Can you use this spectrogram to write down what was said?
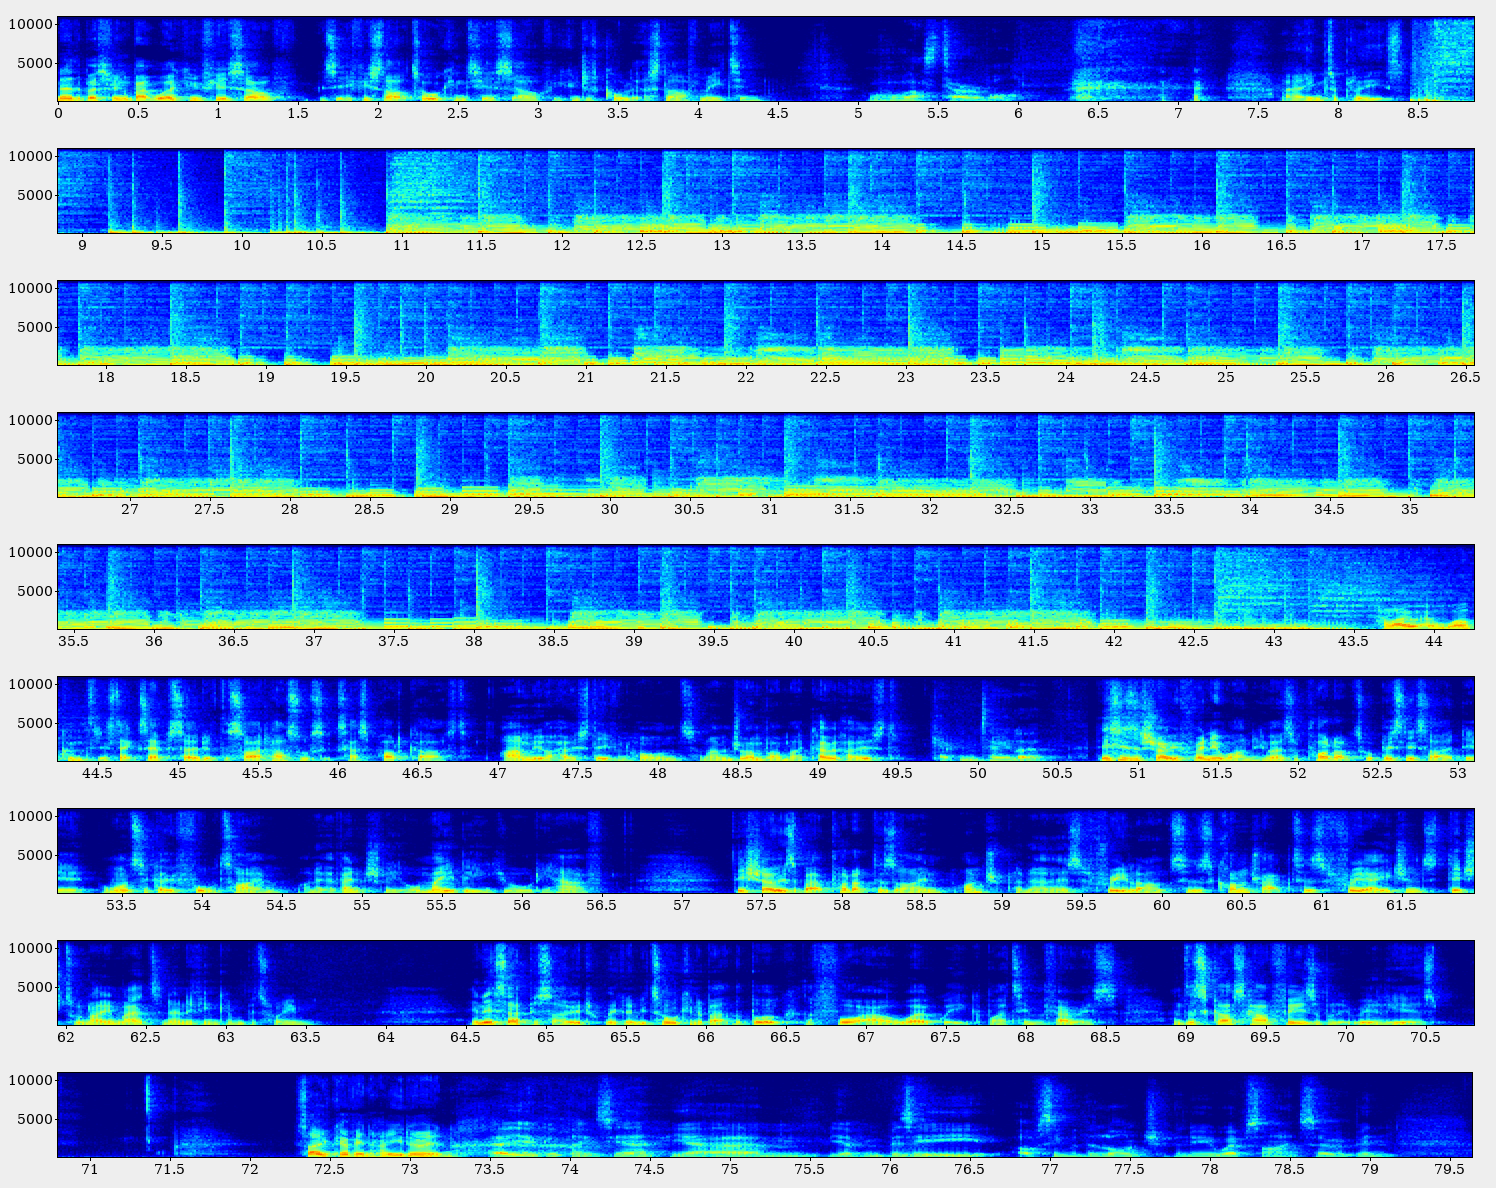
You know the best thing about working for yourself is that if you start talking to yourself, you can just call it a staff meeting. Oh, that's terrible. I aim to please. Hello and welcome to this next episode of the Side Hustle Success Podcast. I'm your host, Stephen Haunts, and I'm joined by my co host. Kevin Taylor. This is a show for anyone who has a product or business idea and wants to go full time on it eventually, or maybe you already have. This show is about product design, entrepreneurs, freelancers, contractors, free agents, digital nomads, and anything in between. In this episode, we're going to be talking about the book, The 4 Hour Workweek by Tim Ferriss, and discuss how feasible it really is. So, Kevin, how are you doing? Uh, yeah, good, thanks. Yeah, yeah, um, yeah. I've been busy, obviously, with the launch of the new website. So we've been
